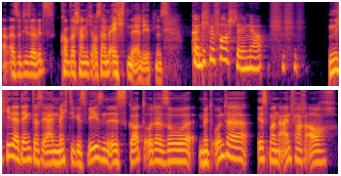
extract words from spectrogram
Also dieser Witz kommt wahrscheinlich aus einem echten Erlebnis. Könnte ich mir vorstellen, ja. Nicht jeder denkt, dass er ein mächtiges Wesen ist, Gott oder so. Mitunter ist man einfach auch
